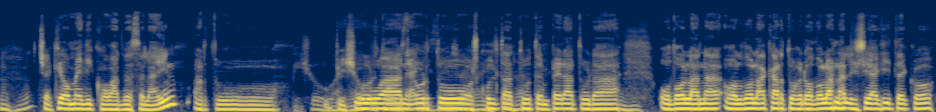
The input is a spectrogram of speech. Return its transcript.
Mhm. txekeo mediko bat bezalain, hartu pixua, neurtu, oskultatu, temperatura, odolana, odolak hartu gero odol analizia egiteko,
